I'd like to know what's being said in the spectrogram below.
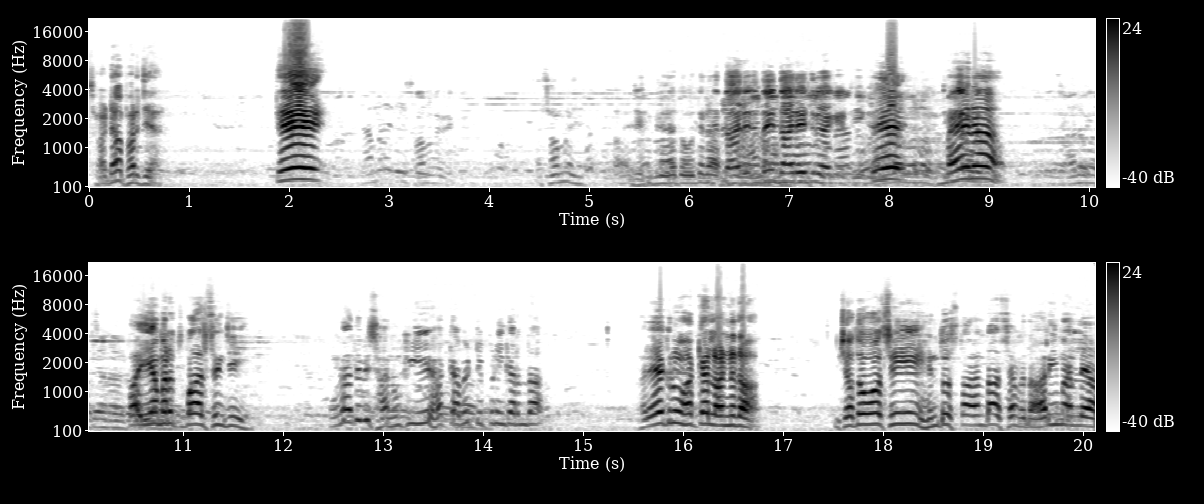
ਸਾਡਾ ਫਰਜ਼ ਹੈ। ਤੇ ਸਾਹਮਣੇ ਮੈਂ ਤਾਂ ਉਹਦੇ ਨਾਲ ਦਾਇਰੇ ਨਹੀਂ ਦਾਇਰੇ 'ਚ ਰਹਿ ਗਏ ਠੀਕ ਹੈ। ਤੇ ਮੈਂ ਨਾ ਭਾਈ ਅਮਰਤਪਾਲ ਸਿੰਘ ਜੀ ਉਹਨਾਂ ਦੇ ਵੀ ਸਾਨੂੰ ਕੀ ਹੱਕ ਹੈ ਵੀ ਟਿੱਪਣੀ ਕਰਨ ਦਾ? ਹਰੇਕ ਨੂੰ ਹੱਕ ਹੈ ਲੜਨ ਦਾ। ਜਦੋਂ ਅਸੀਂ ਹਿੰਦੁਸਤਾਨ ਦਾ ਸੰਵਿਧਾਨ ਹੀ ਮੰਨ ਲਿਆ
